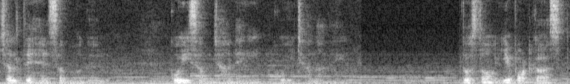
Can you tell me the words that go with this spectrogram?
चलते हैं सब मगर। कोई समझा नहीं, कोई जाना नहीं। दोस्तों, ये पॉडकास्ट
